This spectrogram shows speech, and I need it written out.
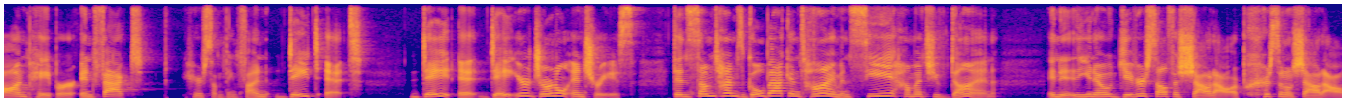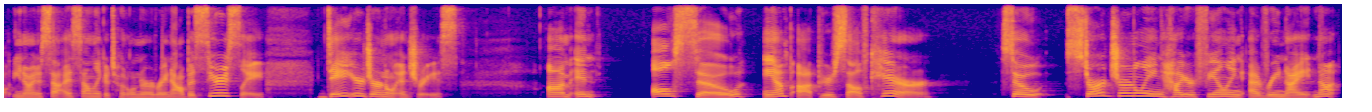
on paper. In fact, here's something fun date it. Date it. Date your journal entries. Then sometimes go back in time and see how much you've done. And, you know, give yourself a shout out, a personal shout out. You know, I sound, I sound like a total nerd right now, but seriously, date your journal entries. Um, and also amp up your self care. So start journaling how you're feeling every night. Not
